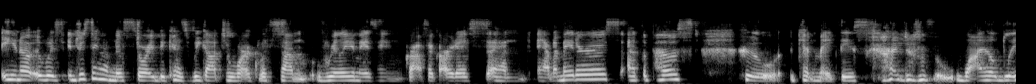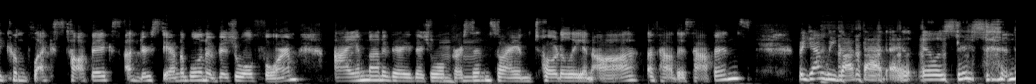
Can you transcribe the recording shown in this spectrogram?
you know, it was interesting on this story because we got to work with some really amazing graphic artists and animators at the Post who can make these kind of wildly complex topics understandable in a visual form. I am not a very visual mm-hmm. person, so I am totally in awe of how this happens. But yeah, we got that illustration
